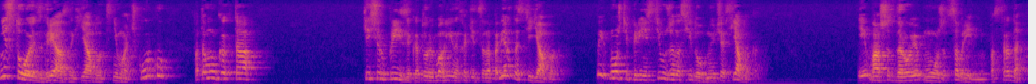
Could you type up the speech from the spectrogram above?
Не стоит с грязных яблок снимать шкурку, потому как та те сюрпризы, которые могли находиться на поверхности яблок, вы их можете перенести уже на съедобную часть яблока. И ваше здоровье может со временем пострадать.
